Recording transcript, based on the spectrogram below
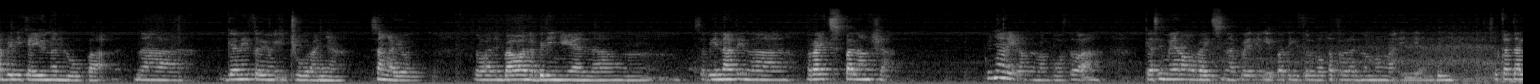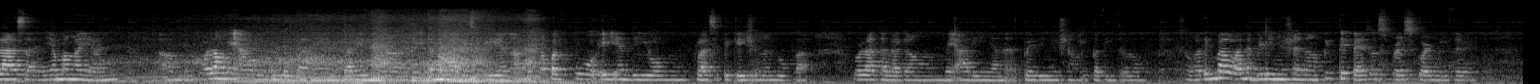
makabili kayo ng lupa na ganito yung itsura niya sa ngayon. So, halimbawa, nabili niyo yan ng, sabihin natin na rights pa lang siya. Kunyari lang naman po ito ah. Kasi merong rights na pwedeng ipatitulo katulad ng mga A&D. So, kadalasan, yung mga yan, um, walang may-ari ng lupa na yan. Kahit na itanong natin sa DNR, kapag po A&D yung classification ng lupa, wala talagang may-ari niyan at pwede nyo siyang ipatitulo. So, halimbawa, nabili nyo siya ng 50 pesos per square meter.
